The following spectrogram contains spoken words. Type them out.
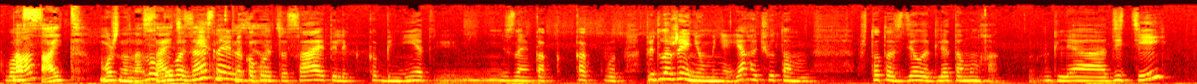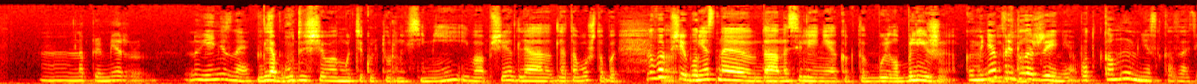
К вам? На сайт. Можно на ну, сайте. У вас да, есть, наверное, какой-то сайт или кабинет, не знаю, как, как вот предложение у меня. Я хочу там что-то сделать для Тамунха. Для детей, например, ну, я не знаю. Для сказать. будущего мультикультурных семей и вообще для, для того, чтобы ну, вообще, местное вот, да, население как-то было ближе. У меня предложение. Вот кому мне сказать?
